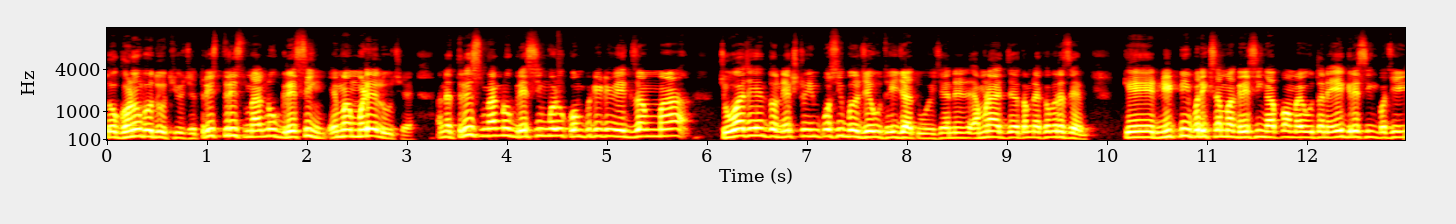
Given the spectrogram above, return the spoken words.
તો ઘણું બધું થયું છે. ત્રીસ ત્રીસ માર્કનું ગ્રેસિંગ એમાં મળેલું છે. અને ત્રીસ માર્કનું ગ્રેસિંગ મળ્યું કોમ્પિટિટિવ એક્ઝામમાં જોવા જઈએ તો નેક્સ્ટ ટુ ઇમ્પોસિબલ જેવું થઈ જતું હોય છે. અને હમણાં જ તમને ખબર હશે કે નીટની પરીક્ષામાં ગ્રેસિંગ આપવામાં આવ્યું અને એ ગ્રેસિંગ પછી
